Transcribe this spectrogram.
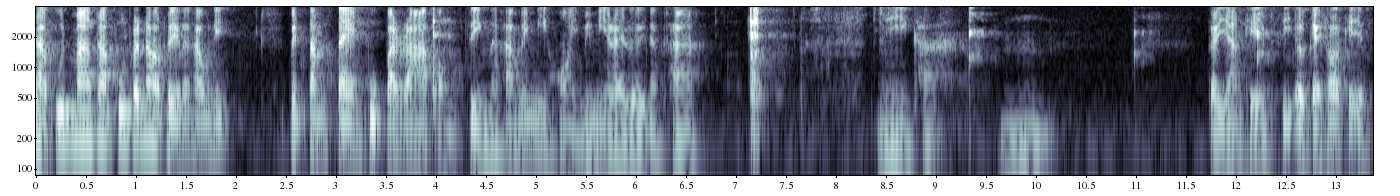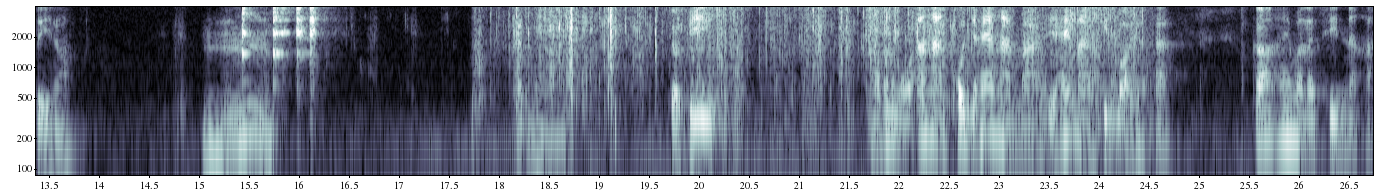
ค่ะพูดมากครับพูดพระนครเพลงนะคะวันนี้เป็นตำแตงปูปลาร้าของจริงนะคะ ไม่มีหอยไม่มีอะไรเลยนะคะ นี่ค่ะอไก่ย่าง KFC เออไก่ทอด KFC เนาะอืมแคบหมูเจ้าที่น้องคนบอกว่าอาหารคนอย่าให้อาหารหมา อย่าให้หมากินบ่อยนะคะ ก็ให้วันละชิ้นนะคะ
